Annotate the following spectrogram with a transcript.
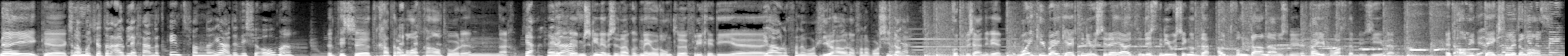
Nee, ik, eh, ik En snap dan moet je het. dat dan uitleggen aan het kind. Van, eh, ja, dit is je oma. Het, is, eh, het gaat er allemaal afgehaald worden. En, nou goed. Ja, helaas. Ik, misschien hebben ze nog wat meeuw rondvliegen. die, eh, Die houden nog van een worstje. die houden nog van een worstje. Nou, Ja. goed, we zijn er weer. Wakey Wake heeft een nieuwe cd uit. En dit is de nieuwe single daaruit vandaan, dames en heren. Dat kan je verwachten, hier hebben. It only takes a little love.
